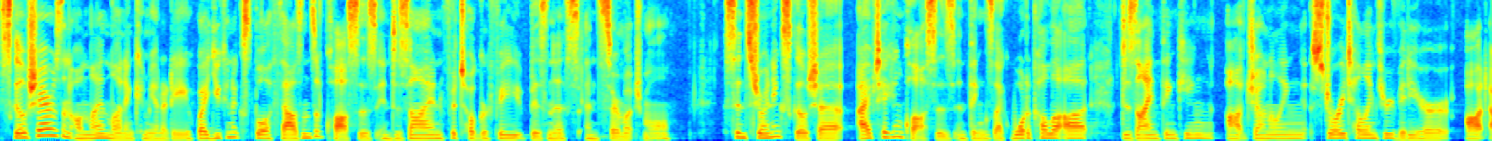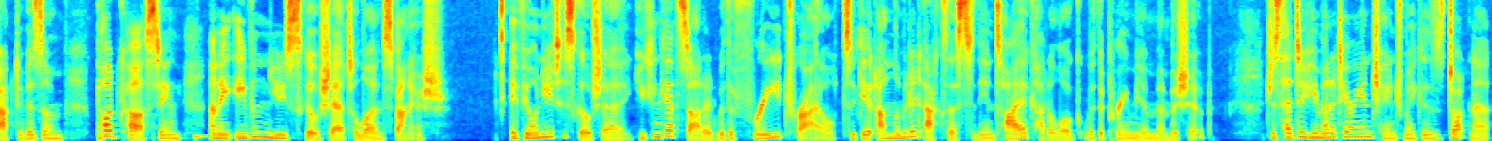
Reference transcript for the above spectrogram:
Skillshare is an online learning community where you can explore thousands of classes in design, photography, business, and so much more. Since joining Skillshare, I've taken classes in things like watercolor art, design thinking, art journaling, storytelling through video, art activism, podcasting, and I even use Skillshare to learn Spanish. If you're new to Skillshare, you can get started with a free trial to get unlimited access to the entire catalogue with a premium membership. Just head to humanitarianchangemakers.net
